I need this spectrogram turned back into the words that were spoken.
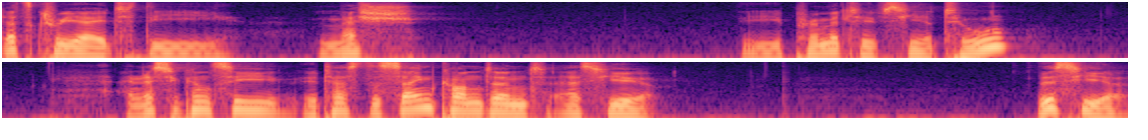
Let's create the mesh, the primitives here too. And as you can see it has the same content as here. This here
